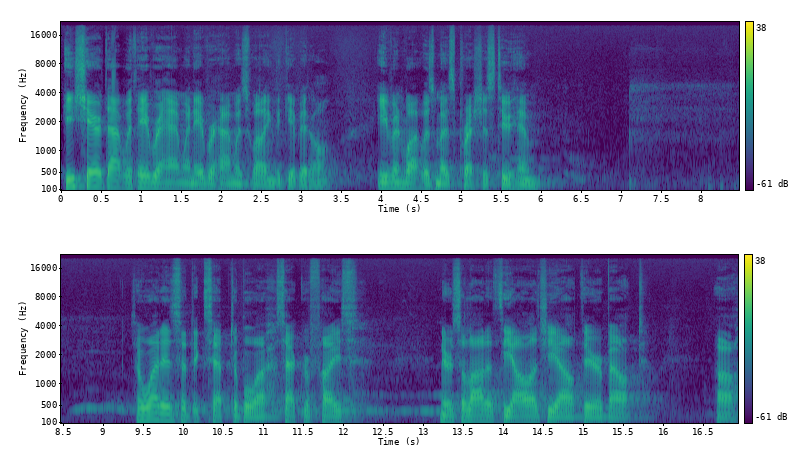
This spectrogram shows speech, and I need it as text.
He shared that with Abraham when Abraham was willing to give it all, even what was most precious to him. So, what is an acceptable sacrifice? There's a lot of theology out there about uh,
